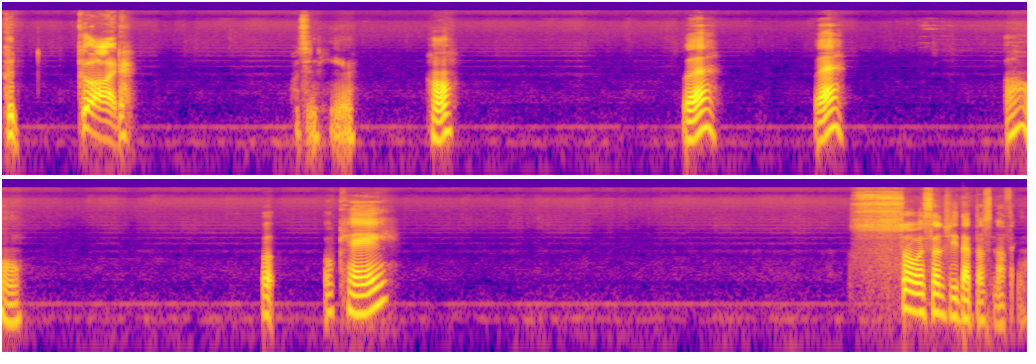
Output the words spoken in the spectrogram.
Good God. What's in here? Huh? What? What? Oh. Uh, okay. So essentially, that does nothing.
